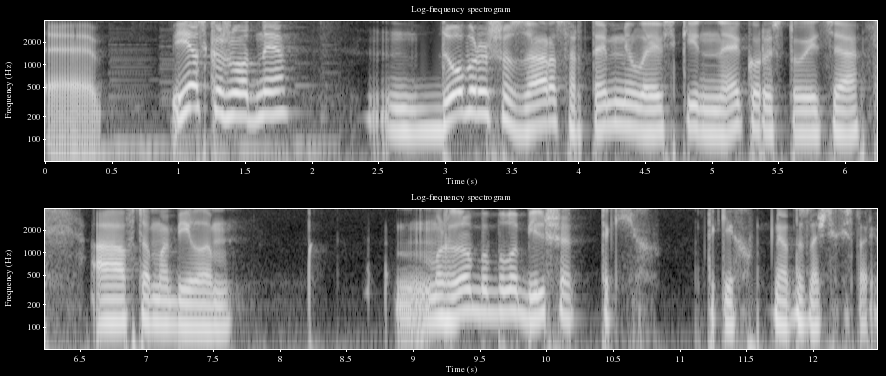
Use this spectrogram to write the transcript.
Е, і я скажу одне. Добре, що зараз Артем Мілевський не користується автомобілем. Можливо, би було більше таких, таких неоднозначних історій.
